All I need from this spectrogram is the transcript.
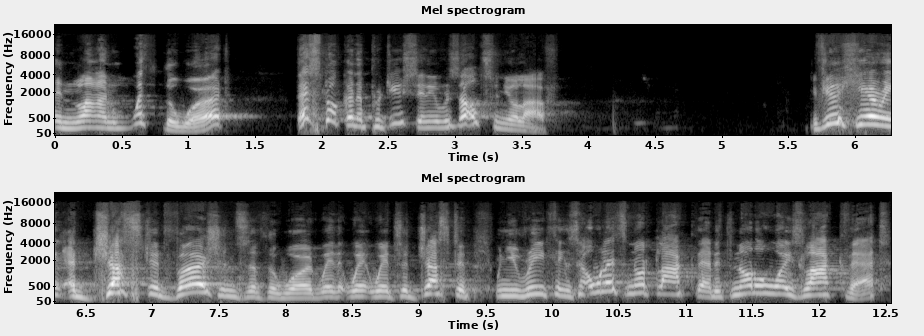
in line with the word, that's not going to produce any results in your life. If you're hearing adjusted versions of the word where, where, where, it's adjusted, when you read things, oh, well, it's not like that. It's not always like that.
